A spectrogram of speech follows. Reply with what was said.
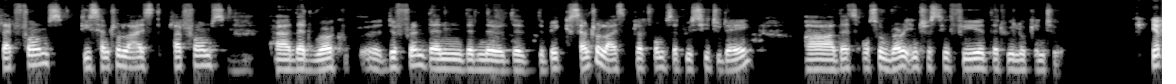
platforms, decentralized platforms mm-hmm. uh, that work uh, different than, than the, the, the, big centralized platforms that we see today. that's also a very interesting field that we look into. Yep.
